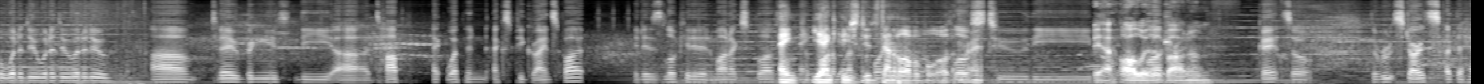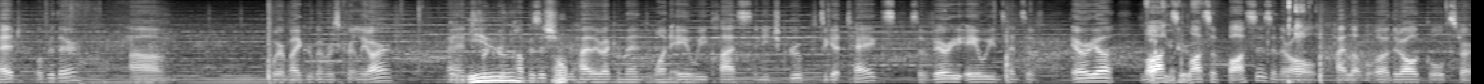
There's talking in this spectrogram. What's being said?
what to do, what to do, what to do. Um, today we're bringing you the uh, top e- weapon XP grind spot. It is located in Monarch's Bluff. And the yank these left dudes down to the level below them, Close right? to the... Yeah, all the way to the Bluff right now. bottom. Okay, so the route starts at the head over there, um, where my group members currently are. And for group composition, oh. we highly recommend one AoE class in each group to get tags. It's a very AoE intensive area, you, lots and lots of bosses, and they're all high level. Uh, they're all gold star,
